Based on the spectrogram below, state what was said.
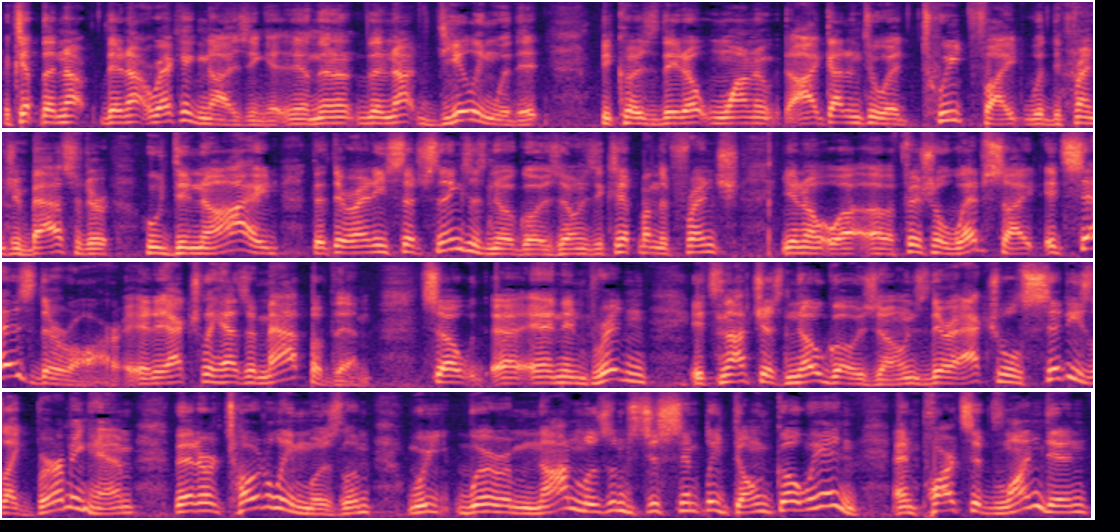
Except they're not they're not recognizing it, and they're they're not dealing with it because they don't want to. I got into a tweet fight with the French ambassador who denied that there are any such things as no-go zones, except on the French you know uh, official website it says there are, and it actually has a map of them. So uh, and in Britain. Britain, it's not just no-go zones. There are actual cities like Birmingham that are totally Muslim, where, non-Muslims just simply don't go in. And parts of London,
